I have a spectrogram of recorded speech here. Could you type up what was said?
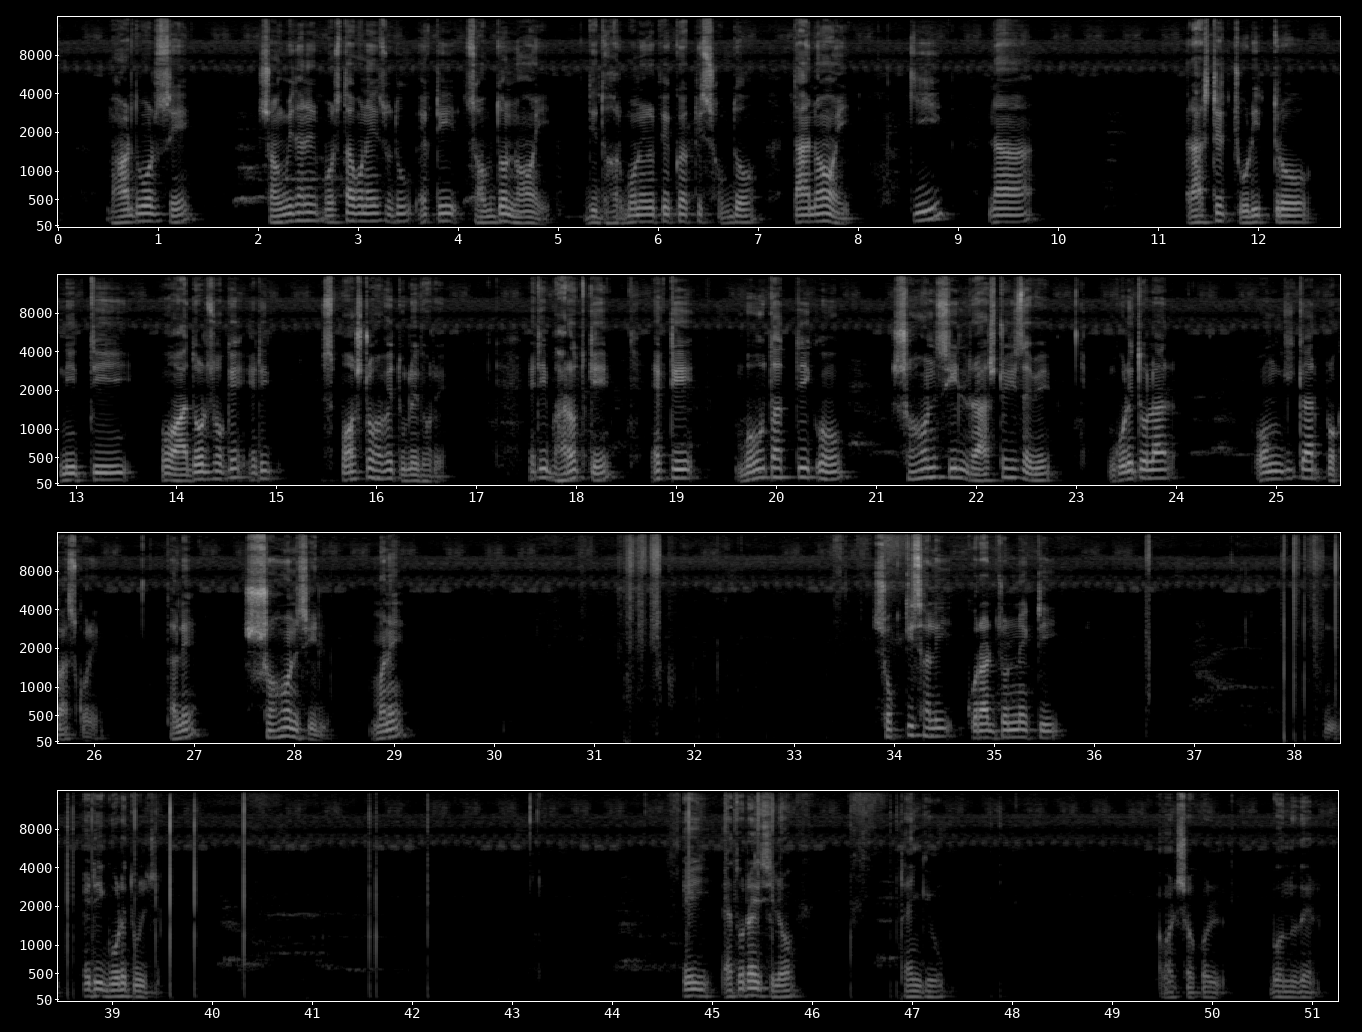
ভারতবর্ষে সংবিধানের প্রস্তাবনায় শুধু একটি শব্দ নয়, যে ধর্মনিরপেক্ষ একটি শব্দ তা নয়। কি? না রাষ্ট্রের চরিত্র, নীতি ও আদর্শকে এটি স্পষ্টভাবে তুলে ধরে। এটি ভারতকে একটি বহুতাত্ত্বিক ও সহনশীল রাষ্ট্র হিসেবে গড়ে তোলার অঙ্গীকার প্রকাশ করে। তাহলে সহনশীল মানে শক্তিশালী করার জন্য একটি এটি গড়ে তুলছে। এই এতটাই ছিল। থ্যাংক ইউ আমার সকল বন্ধুদের।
